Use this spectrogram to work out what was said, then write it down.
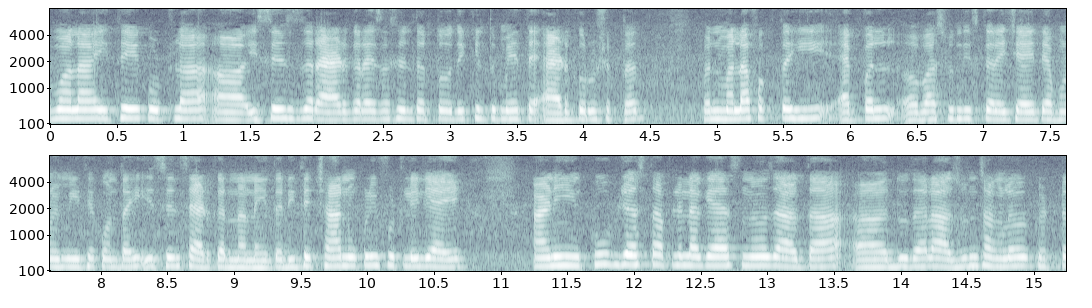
तुम्हाला इथे कुठला इसेन्स जर ॲड करायचा असेल तर तो देखील तुम्ही इथे ॲड करू शकतात. पण मला फक्त ही ॲपल बासुंदीच करायची आहे त्यामुळे मी इथे कोणताही इसेन्स ॲड करणार नाही. तर इथे छान उकळी फुटलेली आहे आणि खूप जास्त आपल्याला गॅस न जाळता दुधाला अजून चांगलं घट्ट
